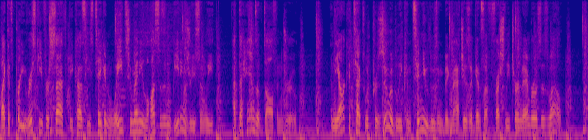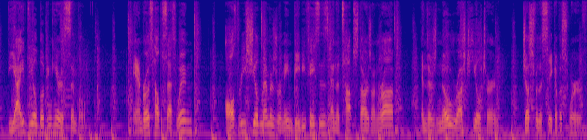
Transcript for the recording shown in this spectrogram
like it's pretty risky for Seth because he's taken way too many losses and beatings recently at the hands of Dolph and Drew. And the Architect would presumably continue losing big matches against a freshly turned Ambrose as well. The ideal booking here is simple. Ambrose helps Seth win, all three Shield members remain babyfaces and the top stars on Raw, and there's no rushed heel turn just for the sake of a swerve.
